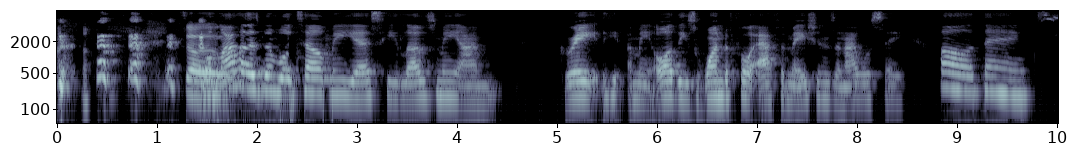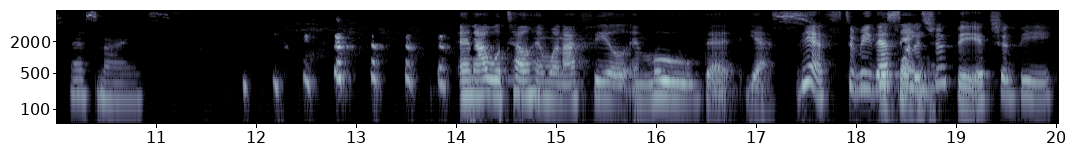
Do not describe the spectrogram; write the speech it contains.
this. Well, my husband will tell me, yes, he loves me. I'm great. He, I mean, all these wonderful affirmations, and I will say, oh, thanks. That's nice. And I will tell him when I feel and move that, yes, yes, to me, that's what it should be. It should be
